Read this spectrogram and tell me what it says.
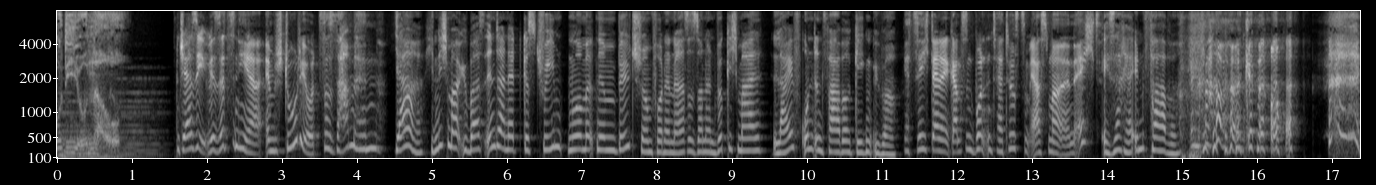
Audio Now. Jazzy, wir sitzen hier im Studio zusammen. Ja, nicht mal übers Internet gestreamt, nur mit einem Bildschirm vor der Nase, sondern wirklich mal live und in Farbe gegenüber. Jetzt sehe ich deine ganzen bunten Tattoos zum ersten Mal in echt. Ich sag ja, in Farbe. In Farbe, genau.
